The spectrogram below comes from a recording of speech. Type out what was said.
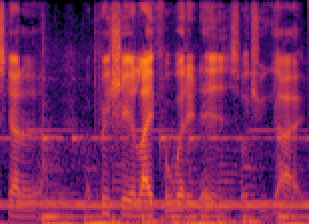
just gotta appreciate life for what it is, what you got.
